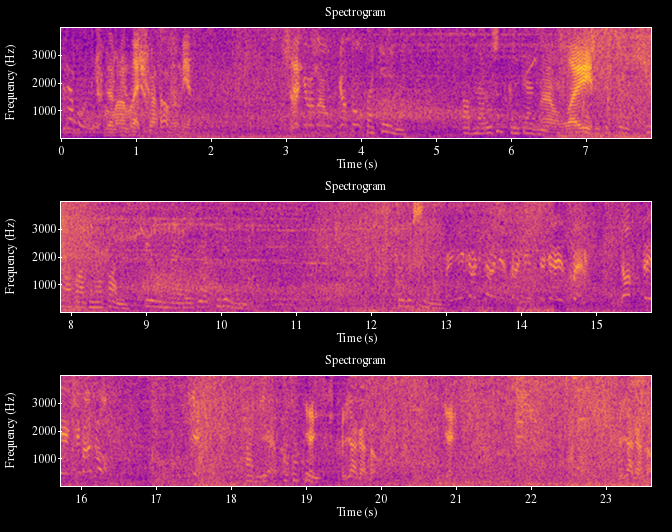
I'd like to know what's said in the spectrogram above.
Сработает. Даже не знать, что у нас на уме. Потеряно. Обнаружен скрытый объект. А, лови. На базу напали. Ионное орудие активировано. Повышение. Мы никогда не сдадимся ГСБ. До встречи в аду! Объект атакуют. Есть. Я готов. Есть. Я готов.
